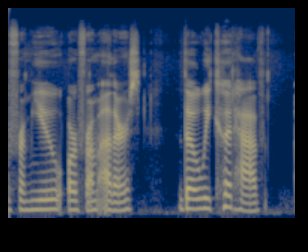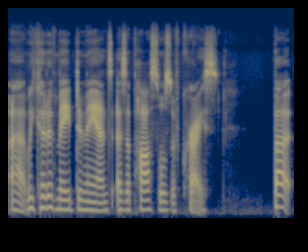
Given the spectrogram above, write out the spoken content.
from you or from others, though we could have uh, we could have made demands as apostles of Christ. But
